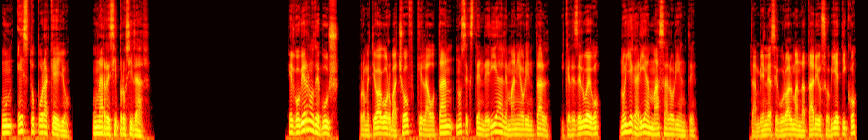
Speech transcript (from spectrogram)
un esto por aquello, una reciprocidad. El gobierno de Bush prometió a Gorbachev que la OTAN no se extendería a Alemania Oriental y que desde luego no llegaría más al Oriente. También le aseguró al mandatario soviético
